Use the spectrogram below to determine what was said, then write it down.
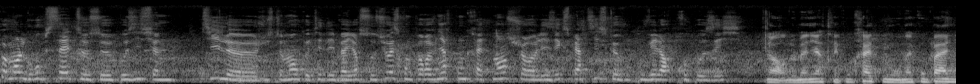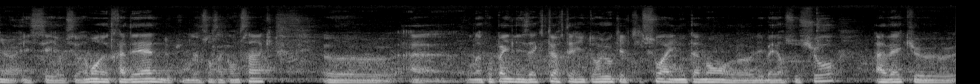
comment le groupe 7 se positionne-t-il euh, justement aux côtés des bailleurs sociaux? Est-ce qu'on peut revenir concrètement sur les expertises que vous pouvez leur proposer? Alors de manière très concrète, nous on accompagne, et c'est vraiment notre ADN depuis 1955, euh, on accompagne les acteurs territoriaux quels qu'ils soient et notamment euh, les bailleurs sociaux avec une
